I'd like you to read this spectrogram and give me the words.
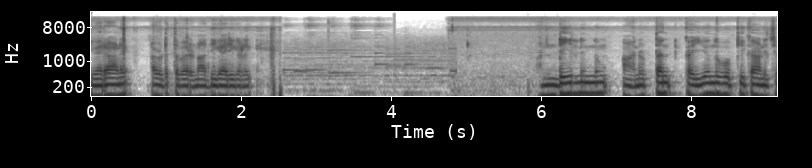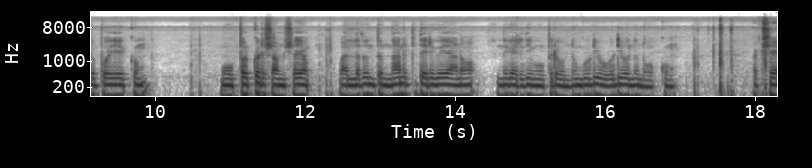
ഇവരാണ് അവിടുത്തെ ഭരണാധികാരികൾ വണ്ടിയിൽ നിന്നും അനുട്ടൻ കൈയൊന്ന് പൊക്കി കാണിച്ചപ്പോഴേക്കും മൂപ്പർക്കൊരു സംശയം. വല്ലതും തിന്നാനിട്ട് തരികയാണോ എന്ന് കരുതി മൂപ്പർ ഒന്നും കൂടി ഓടി വന്ന് നോക്കും. പക്ഷേ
